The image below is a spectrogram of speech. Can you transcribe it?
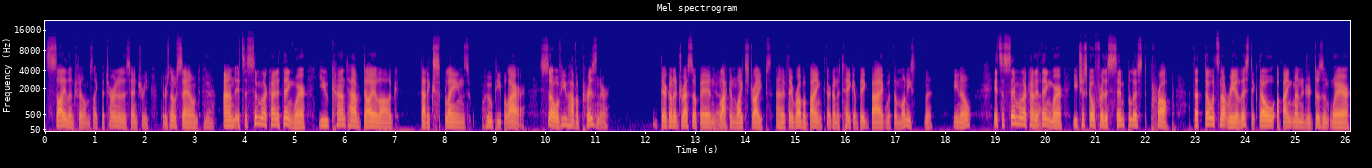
silent films like the turn of the century there was no sound Yeah. and it's a similar kind of thing where you can't have dialogue that explains who people are so if you have a prisoner they're going to dress up in Yeah. black and white stripes and if they rob a bank they're going to take a big bag with the money in it you know it's a similar kind Yeah. of thing where you just go for the simplest prop that though it's not realistic though a bank manager doesn't wear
